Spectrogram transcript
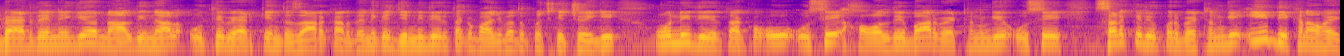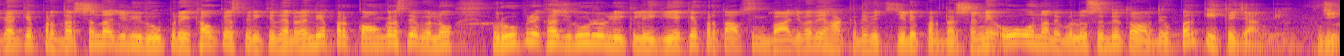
ਬੈਠਦੇ ਨੇਗੇ ਔਰ ਨਾਲ ਦੀ ਨਾਲ ਉੱਥੇ ਬੈਠ ਕੇ ਇੰਤਜ਼ਾਰ ਕਰਦੇ ਨੇ ਕਿ ਜਿੰਨੀ ਦੇਰ ਤੱਕ ਬਾਜਵਾ ਤੋਂ ਪੁੱਛਗਿੱਛ ਹੋਏਗੀ ਉਨੀ ਦੇਰ ਤੱਕ ਉਹ ਉਸੇ ਹਾਲ ਦੇ ਬਾਹਰ ਬੈਠਣਗੇ, ਉਸੇ ਸੜਕ ਦੇ ਉੱਪਰ ਬੈਠਣਗੇ। ਇਹ ਦੇਖਣਾ ਹੋਏਗਾ ਕਿ ਪ੍ਰਦਰਸ਼ਨ ਦਾ ਜਿਹੜੀ ਰੂਪਰੇਖਾ ਉਹ ਕਿਸ ਤਰੀਕੇ ਨਾਲ ਰਹਿੰਦੀ ਹੈ, ਪਰ ਕਾਂਗਰਸ ਦੇ ਵੱਲੋਂ ਰੂਪਰੇਖਾ ਜ਼ਰੂਰ ਉਲੀਕ ਲਈ ਗਈ ਹੈ ਕਿ ਪ੍ਰਤਾਪ ਸਿੰਘ ਬਾਜਵਾ ਦੇ ਹੱਕ ਦੇ ਵਿੱਚ ਜਿਹੜੇ ਪ੍ਰਦਰਸ਼ਨ ਨੇ, ਉਹ ਉਹਨਾਂ ਦੇ ਵੱਲੋਂ ਸਿੱਧੇ ਤੌਰ ਦੇ ਉੱਪਰ ਕੀਤੇ ਜਾਣਗੇ। ਜੀ।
